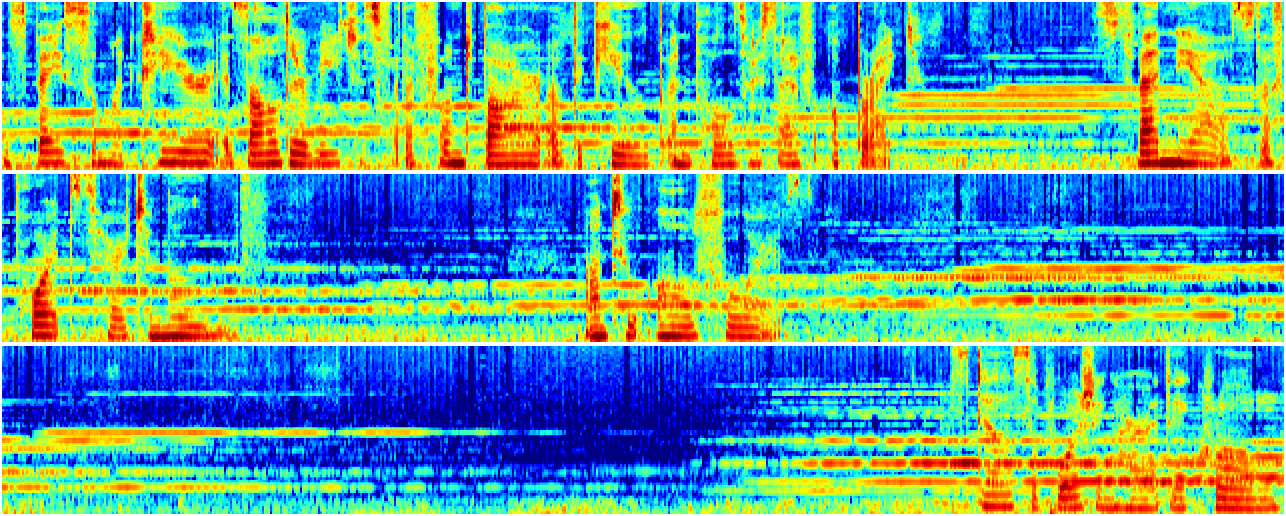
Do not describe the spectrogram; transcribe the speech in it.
The space somewhat clear, Isolde reaches for the front bar of the cube and pulls herself upright. Svenja supports her to move onto all fours. Still supporting her, they crawl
